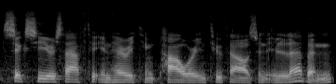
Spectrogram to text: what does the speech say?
six years after inheriting power in 2011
